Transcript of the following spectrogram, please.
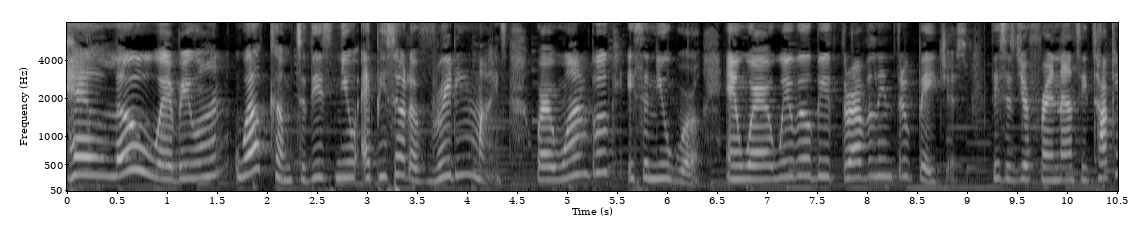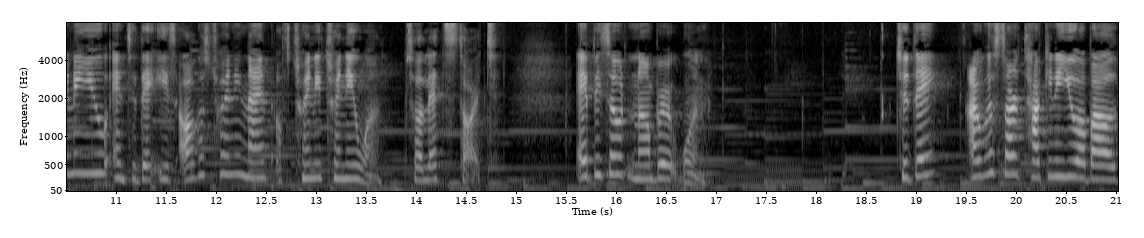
Hello, everyone! Welcome to this new episode of Reading Minds, where one book is a new world and where we will be traveling through pages. This is your friend Nancy talking to you, and today is August 29th of 2021. So let's start. Episode number one. Today, I will start talking to you about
